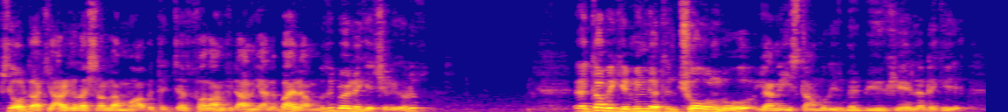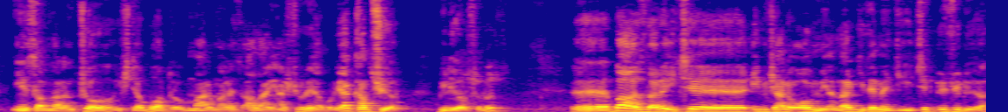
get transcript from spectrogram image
İşte oradaki arkadaşlarla muhabbet edeceğiz falan filan. Yani bayramımızı böyle geçiriyoruz. E, tabii ki milletin çoğunluğu yani İstanbul, İzmir büyük şehirlerdeki insanların çoğu işte Bodrum, Marmaris, Alanya şuraya buraya kaçıyor biliyorsunuz. E, bazıları içi e, imkanı olmayanlar gidemeyeceği için üzülüyor.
